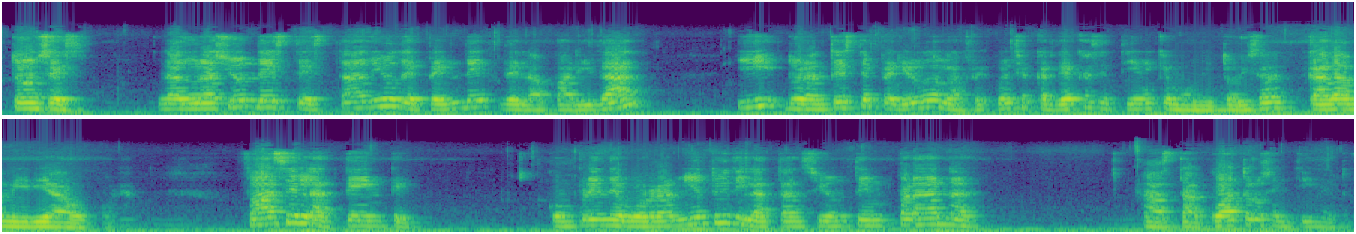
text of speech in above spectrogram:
Entonces, la duración de este estadio depende de la paridad y durante este periodo la frecuencia cardíaca se tiene que monitorizar cada media hora. Fase latente. Comprende borramiento y dilatación temprana hasta 4 centímetros.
